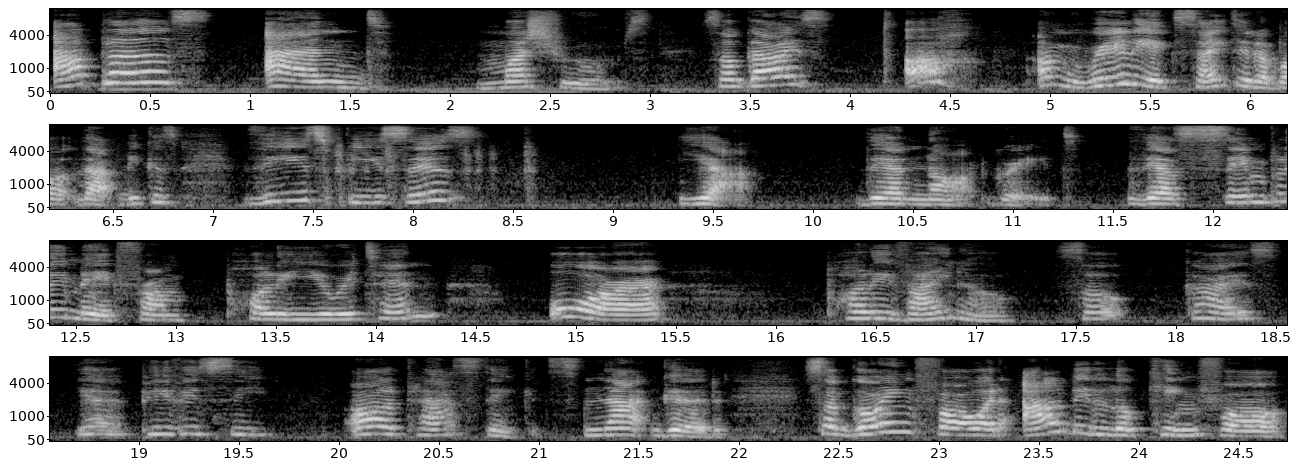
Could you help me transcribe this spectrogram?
apples, and mushrooms. So guys, oh, I'm really excited about that because these pieces, yeah, they're not great. They're simply made from polyurethane or polyvinyl. So guys, yeah, PVC, all plastic. It's not good. So going forward, I'll be looking for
